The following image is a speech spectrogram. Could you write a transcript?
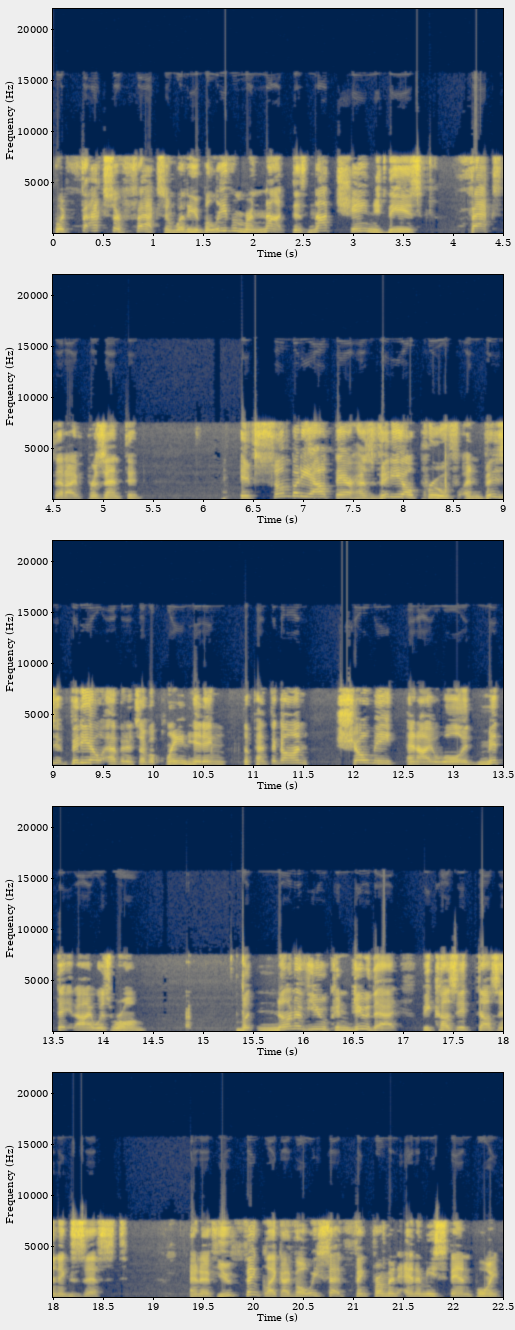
But facts are facts, and whether you believe them or not does not change these facts that I've presented. If somebody out there has video proof and video evidence of a plane hitting the Pentagon, show me and I will admit that I was wrong. But none of you can do that because it doesn't exist. And if you think, like I've always said, think from an enemy standpoint.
